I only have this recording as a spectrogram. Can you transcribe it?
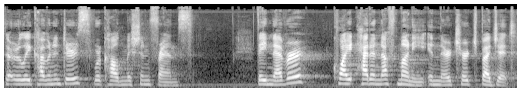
The early Covenanters were called mission friends. They never quite had enough money in their church budget.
